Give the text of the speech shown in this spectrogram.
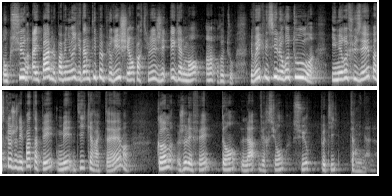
Donc sur iPad, le pavé numérique est un petit peu plus riche et en particulier j'ai également un retour. Mais vous voyez que ici le retour il m'est refusé parce que je n'ai pas tapé mes 10 caractères comme je l'ai fait dans la version sur petit terminal.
